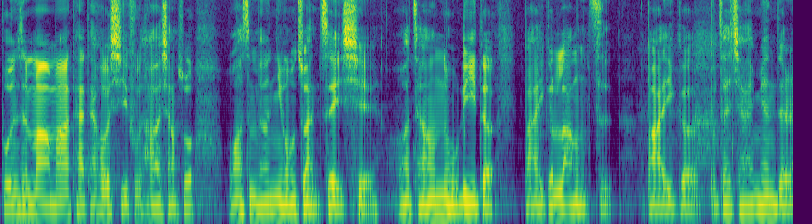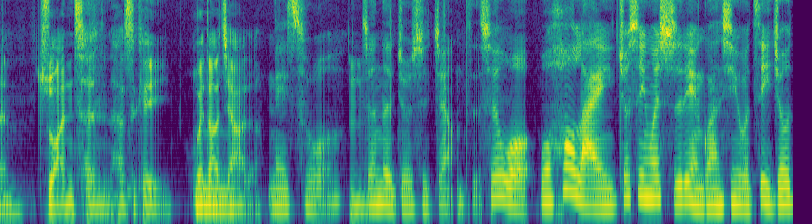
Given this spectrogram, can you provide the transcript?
不论是妈妈、太太或媳妇，她会想说：我要怎么样扭转这一切？我要怎样努力的把一个浪子，把一个不在家里面的人转成他是可以回到家的？没错，真的就是这样子。所以，我我后来就是因为失恋关系，我自己就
